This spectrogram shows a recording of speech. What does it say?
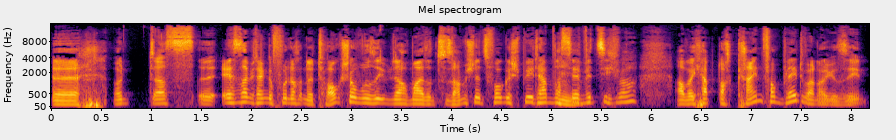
Äh, und das, äh, erstens habe ich dann gefunden, noch in einer Talkshow, wo sie ihm noch mal so einen Zusammenschnitt vorgespielt haben, was Hm. sehr witzig war. Aber ich habe noch keinen vom Blade Runner gesehen.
